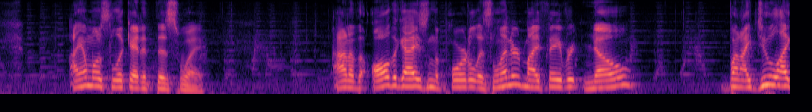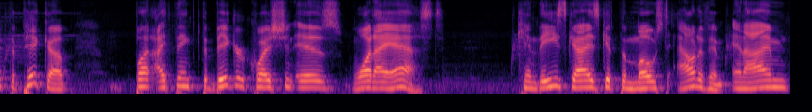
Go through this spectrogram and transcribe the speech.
I almost look at it this way. Out of the, all the guys in the portal, is Leonard my favorite? No. But I do like the pickup. But I think the bigger question is what I asked. Can these guys get the most out of him? And I'm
